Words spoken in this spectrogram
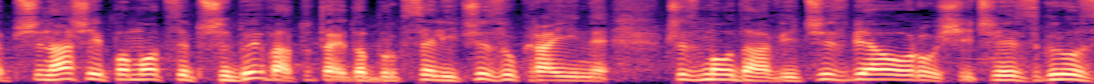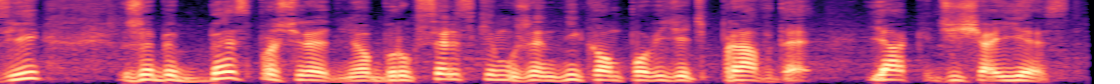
e, przy naszej pomocy przybywa tutaj do Brukseli, czy z Ukrainy, czy z Mołdawii, czy z Białorusi, czy z Gruzji, żeby bezpośrednio brukselskim urzędnikom powiedzieć prawdę, jak dzisiaj jest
